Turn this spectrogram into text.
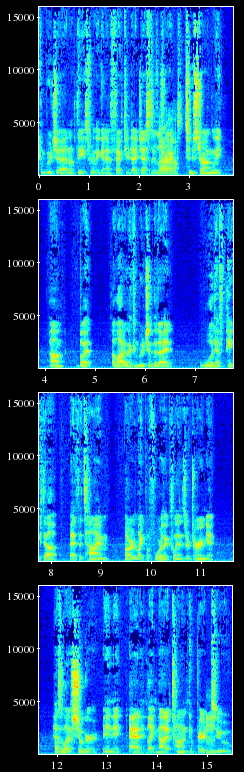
kombucha, I don't think it's really going to affect your digestive No. tract too strongly. Um, but a lot of the kombucha that I would have picked up at the time, or like before the cleanse or during it, has a lot of sugar in it added. Like not a ton compared Mm. to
